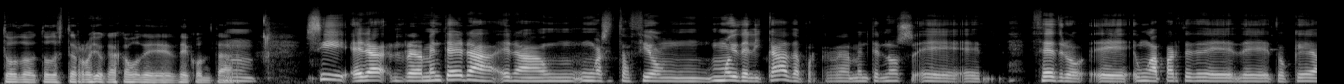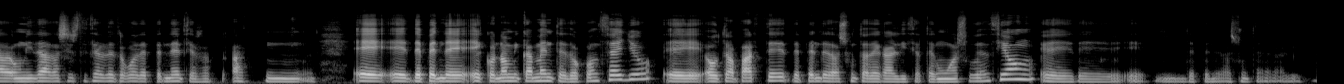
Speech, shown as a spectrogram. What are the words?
todo, todo este rollo que acabo de, de contar. Mm. Sí, era, realmente era, era un, unha situación moi delicada, porque realmente nos eh, eh Cedro é eh, unha parte de, de do que a unidade asistencial de drogodependencias a, a, mm, eh, eh, depende económicamente do Concello eh, outra parte depende da Xunta de Galicia. Ten unha subvención eh, de, eh, depende da Xunta de Galicia.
